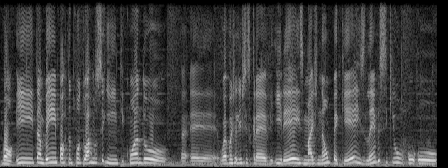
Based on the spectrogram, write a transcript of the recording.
Bom, e também é importante pontuarmos o seguinte: quando é, é, o evangelista escreve ireis, mas não pequeis, lembre-se que o, o, o,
